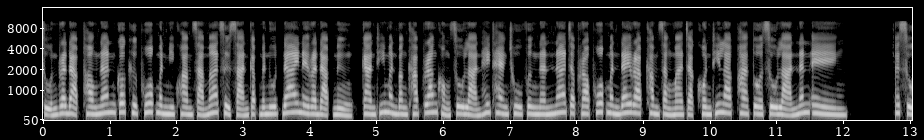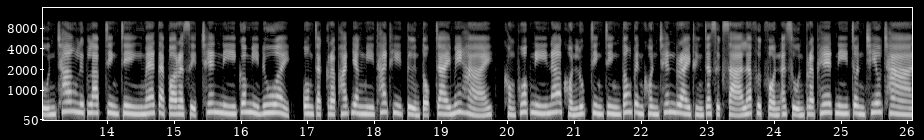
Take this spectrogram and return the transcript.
สูรระดับทองนั่นก็คือพวกมันมีความสามารถสื่อสารกับมนุษย์ได้ในระดับหนึ่ง การที่มันบังคับร่างของซูหลานให้แทงชูเฟิงนั้นน่าจะเพราะพวกมันได้รับคำสั่งมาจากคนที่ลักพาตัวซูหลานนั่นเอง อสูรช่างลึกลับจริง ๆ แม้แต่ปรสิตเช่นนี้ก็มีด้วย องค์จักรพรรดิยังมีท่าทีตื่นตกใจไม่หาย ของพวกนี้น่าขนลุกจริง ๆ ต้องเป็นคนเช่นไรถึงจะศึกษาและฝึกฝนอสูรประเภทนี้จนเชี่ยวชาญ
